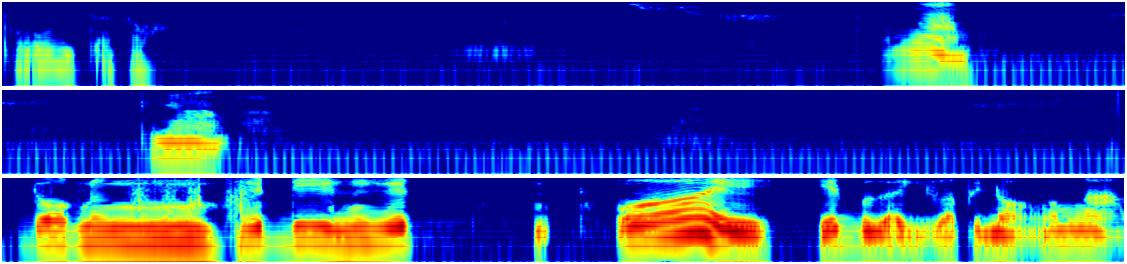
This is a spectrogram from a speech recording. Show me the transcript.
พูนจะต่องาม พี่น้อง ดอกหนึ่งเฮ็ดดีเฮ็ดโอ้ยเฮ็ดเบื่ออีกแล้วพี่น้องงาม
